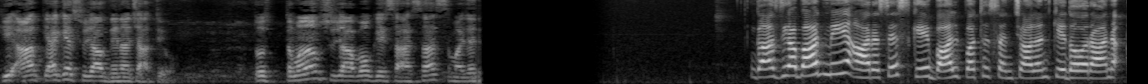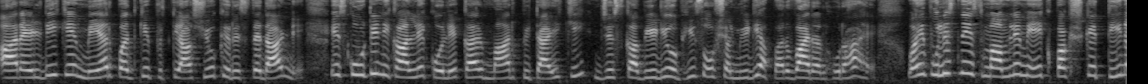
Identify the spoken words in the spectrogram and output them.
कि आप क्या क्या सुझाव देना चाहते हो। तो तमाम सुझावों के साथ साथ समाजवादी गाजियाबाद में आरएसएस के बाल पथ संचालन के दौरान आरएलडी के मेयर पद के प्रत्याशियों के रिश्तेदार ने स्कूटी निकालने को लेकर मार पिटाई की, जिसका वीडियो भी सोशल मीडिया पर वायरल हो रहा है। वहीं पुलिस ने इस मामले में एक पक्ष के तीन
